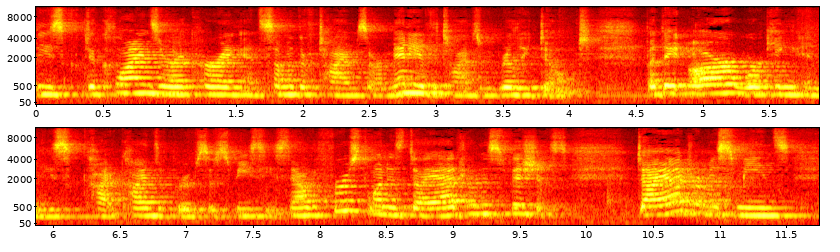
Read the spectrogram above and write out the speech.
these declines are occurring, and some of the times, or many of the times, we really don't. But they are working in these kinds of groups of species. Now, the first one is diadromous fishes. Diadromous means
